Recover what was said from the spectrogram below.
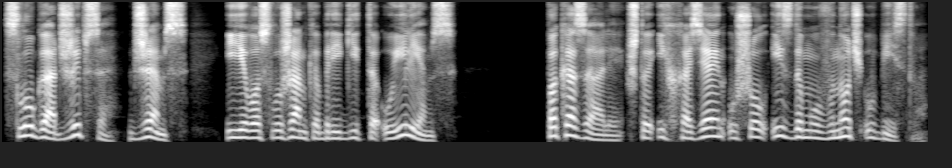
Слуга Джипса, Джемс, и его служанка Бригитта Уильямс показали, что их хозяин ушел из дому в ночь убийства.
